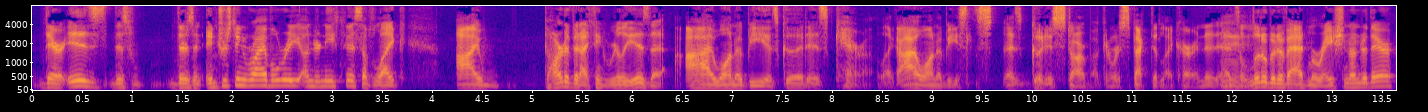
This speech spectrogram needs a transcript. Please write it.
there is this there's an interesting rivalry underneath this of like I part of it I think really is that I want to be as good as Kara. Like I want to be as good as Starbuck and respected like her. And it has a mm. little bit of admiration under there.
